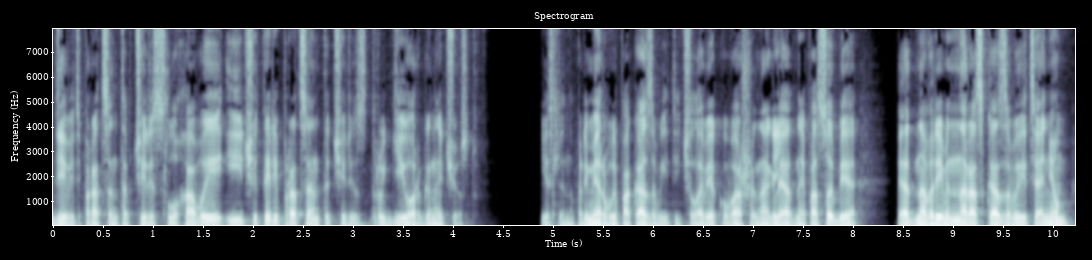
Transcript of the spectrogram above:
9% через слуховые и 4% через другие органы чувств. Если, например, вы показываете человеку ваше наглядное пособие и одновременно рассказываете о нем,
